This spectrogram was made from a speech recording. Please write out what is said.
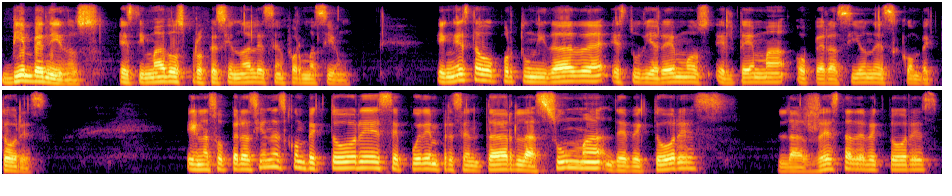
Bienvenidos, estimados profesionales en formación. En esta oportunidad estudiaremos el tema operaciones con vectores. En las operaciones con vectores se pueden presentar la suma de vectores, la resta de vectores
